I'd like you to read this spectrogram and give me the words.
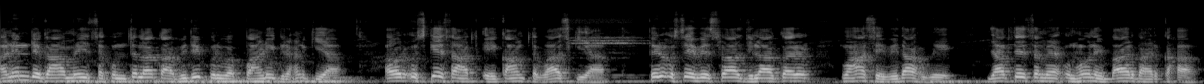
अनिंद गामिनी शकुंतला का विधिपूर्वक पाणी ग्रहण किया और उसके साथ एकांत वास किया। फिर उसे विश्वास दिलाकर वहाँ से विदा हुए। जाते समय उन्होंने बार बार कहा,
